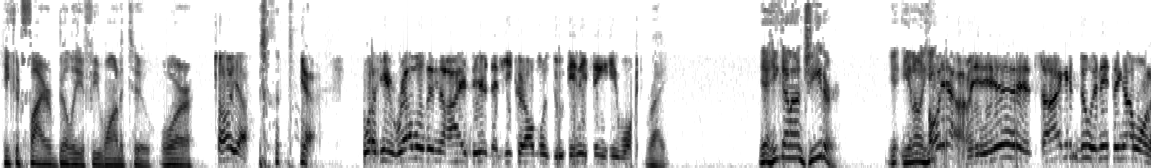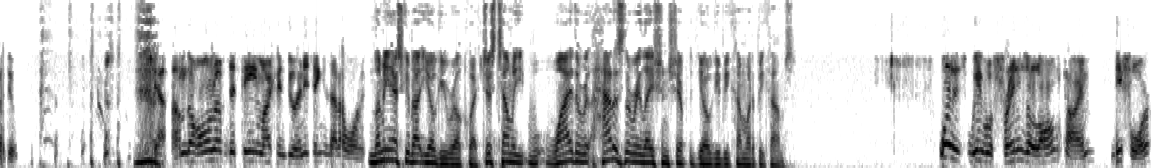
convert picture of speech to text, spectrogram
he could fire Billy if he wanted to, or Oh yeah, yeah. Well, he reveled in the idea that he could almost do anything he wanted. right. Yeah, he got on Jeter. You, you know, he, oh yeah, I mean, yeah, it's I can do anything I want to do. yeah, I'm the owner of the team. I can do anything that I want to. Let me ask you about Yogi real quick. Just tell me why the how does the relationship with Yogi become what it becomes? Well, we were friends a long time before.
